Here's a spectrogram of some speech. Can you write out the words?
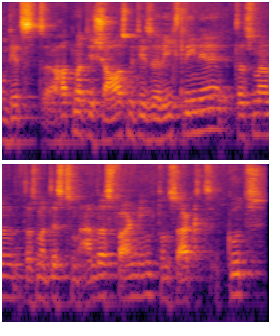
Und jetzt hat man die Chance mit dieser Richtlinie, dass man, dass man das zum Anlassfall nimmt und sagt, gut,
